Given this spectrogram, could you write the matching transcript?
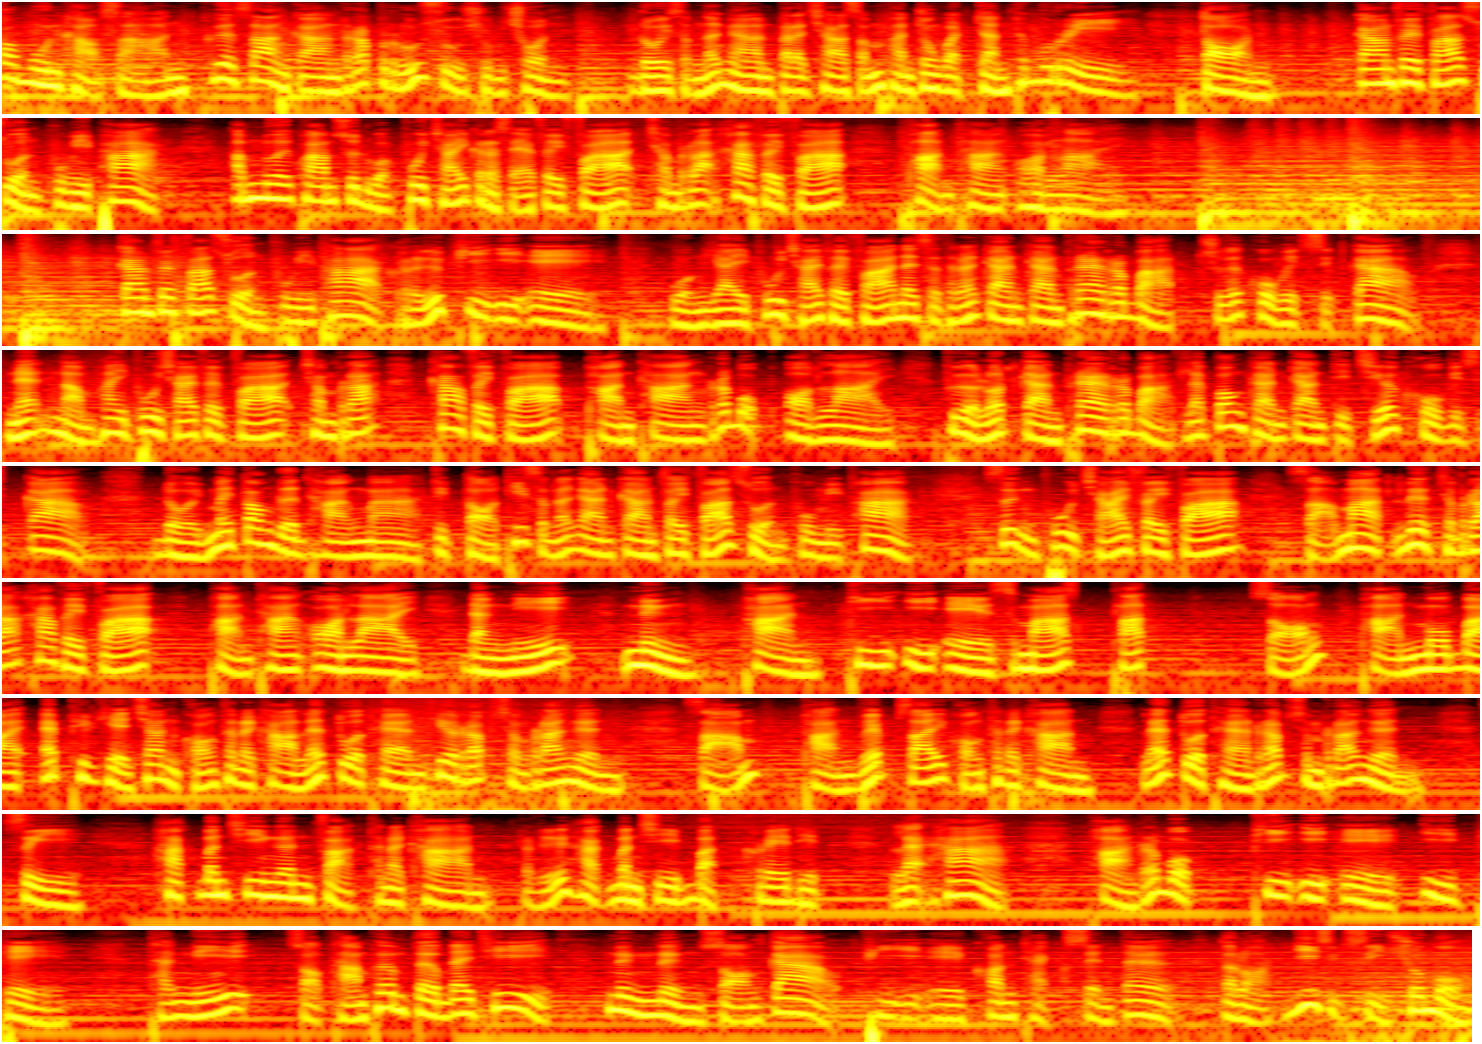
ข้อมูลข่าวสารเพื่อสร้างการรับรู้สู่ชุมชน โดยสำนักงานประชาสัมพันธ์จังหวัดจันทบุรี ตอน การไฟฟ้าส่วนภูมิภาคอำนวยความสะดวกผู้ใช้กระแสไฟฟ้าชำระค่าไฟฟ้าผ่านทางออนไลน์ การไฟฟ้าส่วนภูมิภาคหรือ PEA ห่วงใยผู้ใช้ไฟฟ้าในสถานการณ์การแพร่ระบาดเชื้อโควิด -19 แนะนำให้ผู้ใช้ไฟฟ้าชำระค่าไฟฟ้าผ่านทางระบบออนไลน์ เพื่อลดการแพร่ระบาดและป้องกันการติดเชื้อโควิด -19 โดยไม่ต้องเดินทางมาติดต่อที่สำนักงานการไฟฟ้าส่วนภูมิภาค ซึ่งผู้ใช้ไฟฟ้าสามารถเลือกชำระค่าไฟฟ้า ผ่านทางออนไลน์ ดังนี้ 1. ผ่าน PEA Smart Plus 2. ผ่านโมบายแอปพลิเคชันของธนาคารและตัวแทนที่รับชำระเงิน 3. ผ่านเว็บไซต์ของธนาคาร และตัวแทนรับชำระเงิน 4. หักบัญชีเงินฝากธนาคาร หรือหักบัญชีบัตรเครดิต และ 5. ผ่านระบบ PEA ePay ทั้งนี้สอบถามเพิ่มเติมได้ที่ 1129 PEA Contact Center ตลอด 24 ชั่วโมง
